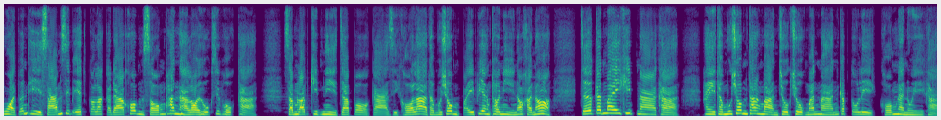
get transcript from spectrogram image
งวดวันที่ 31 กรกฎาคม 2566 ค่ะ สำหรับคลิปนี้จะปอกาสิขอลาท่านผู้ชมไปเพียงเท่านี้เนาะค่ะเนาะ เจอกันใหม่คลิปหน้าค่ะ ให้ท่านผู้ชมทางบ้านโชคโชคมันมันกับตัวเลขของนาหนุยค่ะ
